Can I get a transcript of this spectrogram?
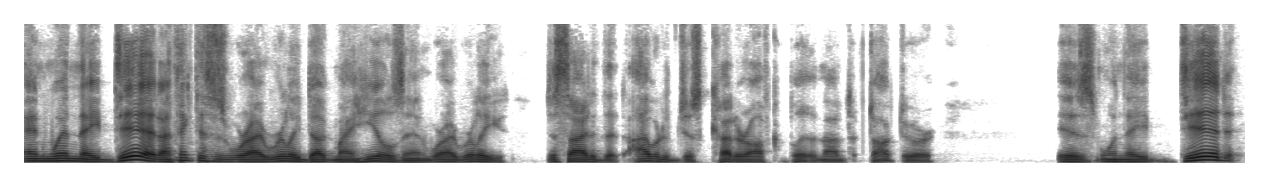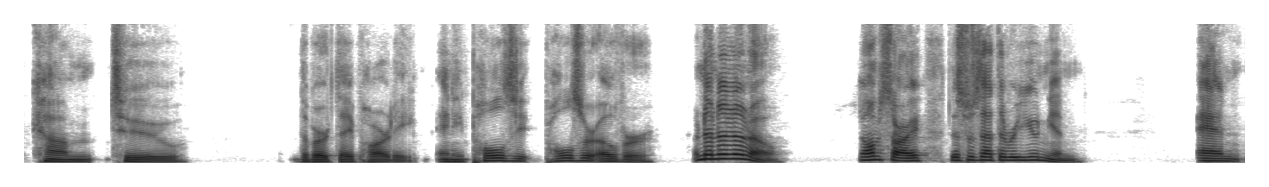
And when they did, I think this is where I really dug my heels in, where I really decided that I would have just cut her off completely, not to talk to her. Is when they did come to the birthday party and he pulls pulls her over. No, no, no, no. No, I'm sorry. This was at the reunion. And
